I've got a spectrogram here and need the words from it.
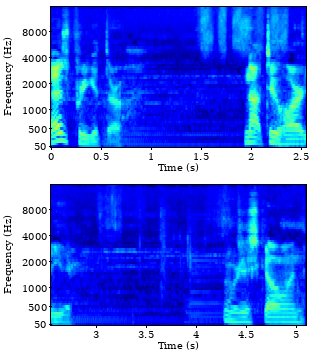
That was a pretty good throw. Not too hard either. We're just going,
